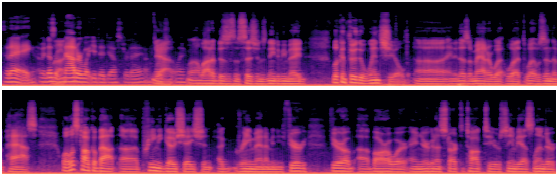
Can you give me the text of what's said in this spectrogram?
today? I mean it doesn't right. matter what you did yesterday unfortunately. Yeah well a lot of business decisions need to be made looking through the windshield uh, and it doesn't matter what, what what was in the past. Well let's talk about uh, pre-negotiation agreement. I mean if you're if you're a, a borrower and you're going to start to talk to your CMBS lender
